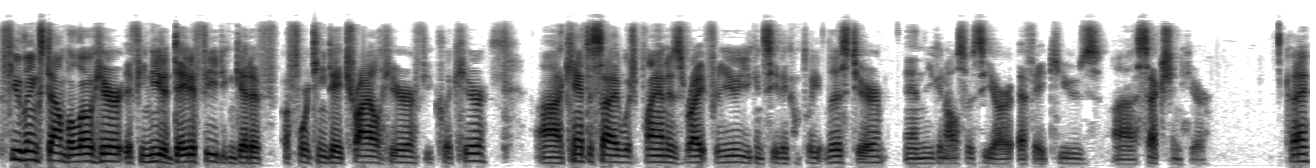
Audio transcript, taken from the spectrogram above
a few links down below here. If you need a data feed, you can get a 14-day trial here if you click here. Uh, can't decide which plan is right for you. You can see the complete list here, and you can also see our FAQs uh, section here. Okay,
